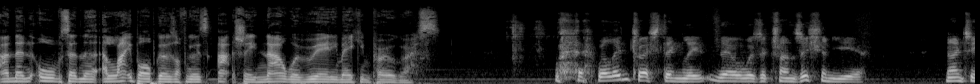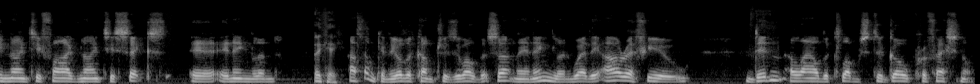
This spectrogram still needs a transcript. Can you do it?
and then all of a sudden a light bulb goes off and goes, actually, now we're really making progress? Well, interestingly, there was a transition year, 1995 96 uh, in England. Okay. I think in the other countries as well, but certainly in England, where the RFU didn't allow the clubs to go professional.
